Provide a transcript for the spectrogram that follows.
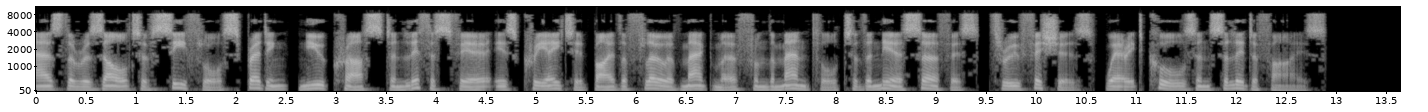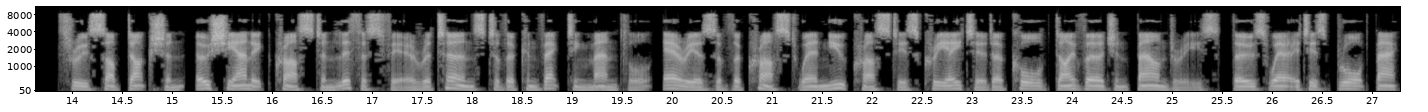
As the result of seafloor spreading, new crust and lithosphere is created by the flow of magma from the mantle to the near surface, through fissures, where it cools and solidifies. Through subduction, oceanic crust and lithosphere returns to the convecting mantle. Areas of the crust where new crust is created are called divergent boundaries, those where it is brought back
